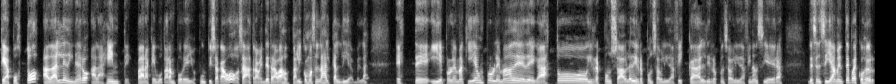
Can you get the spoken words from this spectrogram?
que apostó a darle dinero a la gente para que votaran por ellos. Punto y se acabó. O sea, a través de trabajo, tal y como hacen las alcaldías, ¿verdad? Este, y el problema aquí es un problema de, gasto irresponsable, de irresponsabilidad fiscal, de irresponsabilidad financiera, de sencillamente pues coger,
